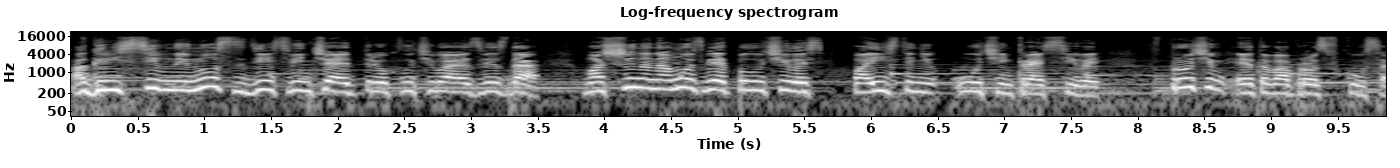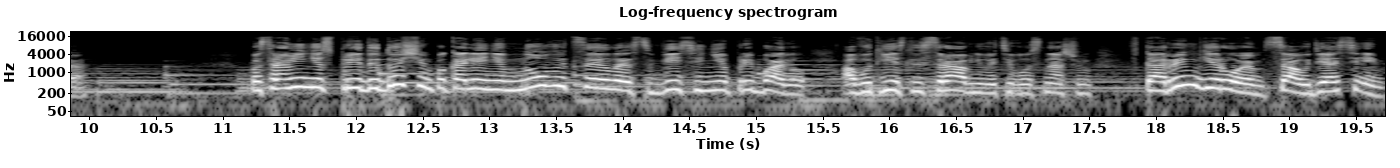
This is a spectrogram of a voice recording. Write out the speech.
агрессивный нос здесь венчает трехлучевая звезда. Машина, на мой взгляд, получилась поистине очень красивой. Впрочем, это вопрос вкуса. По сравнению с предыдущим поколением, новый CLS в весе не прибавил. А вот если сравнивать его с нашим вторым героем, с Audi A7,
